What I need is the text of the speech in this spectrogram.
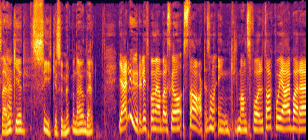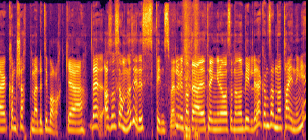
Så det er jo ikke syke summer, men det er jo en del. Jeg lurer litt på om jeg bare skal starte sånn enkeltmannsforetak hvor jeg bare kan chatte med det tilbake. Det, altså Sånne sider fins vel, uten at jeg trenger å sende noen bilder. Jeg kan sende tegninger.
